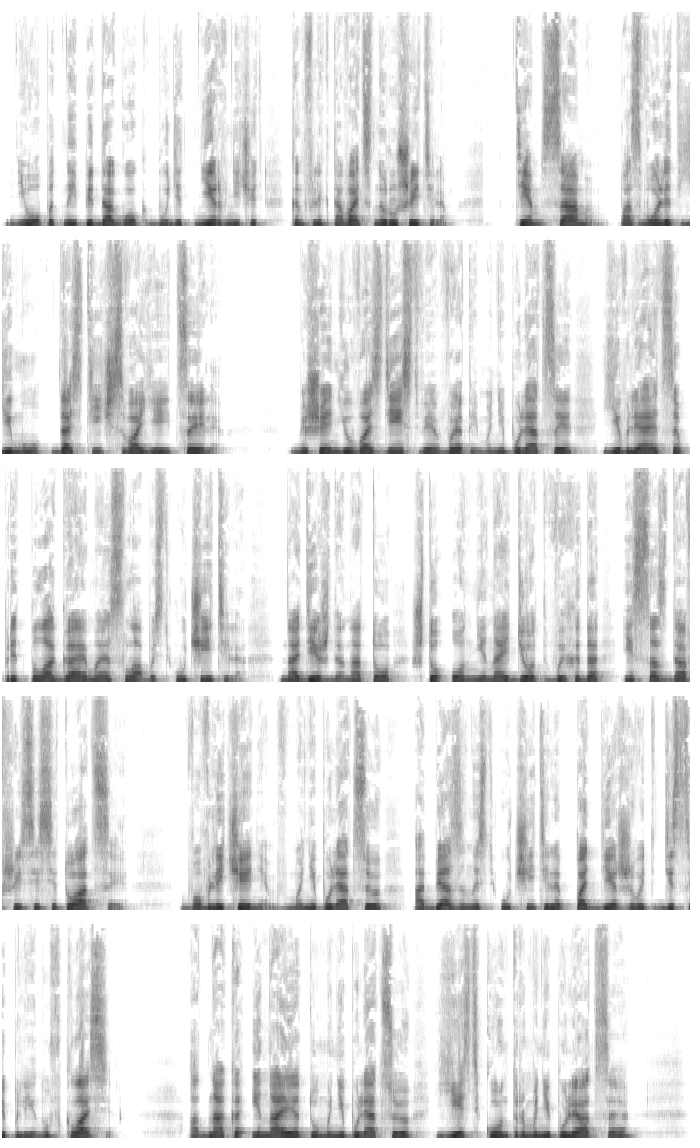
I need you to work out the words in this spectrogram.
Неопытный педагог будет нервничать, конфликтовать с нарушителем. Тем самым позволит ему достичь своей цели. Мишенью воздействия в этой манипуляции является предполагаемая слабость учителя, надежда на то, что он не найдет выхода из создавшейся ситуации – Вовлечением в манипуляцию обязанность учителя поддерживать дисциплину в классе. Однако и на эту манипуляцию есть контрманипуляция.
